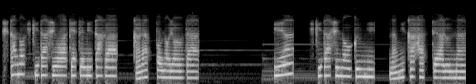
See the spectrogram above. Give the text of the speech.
下の引き出しを開けてみたが、空っぽのようだ。いや、引き出しの奥に、何か貼ってあるな。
